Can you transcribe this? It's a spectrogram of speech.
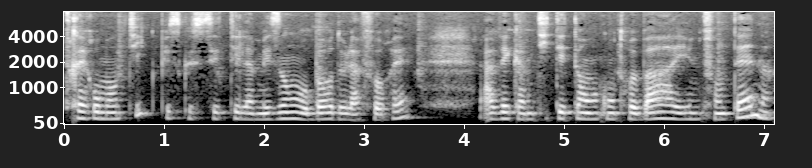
très romantique puisque c'était la maison au bord de la forêt avec un petit étang en contrebas et une fontaine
